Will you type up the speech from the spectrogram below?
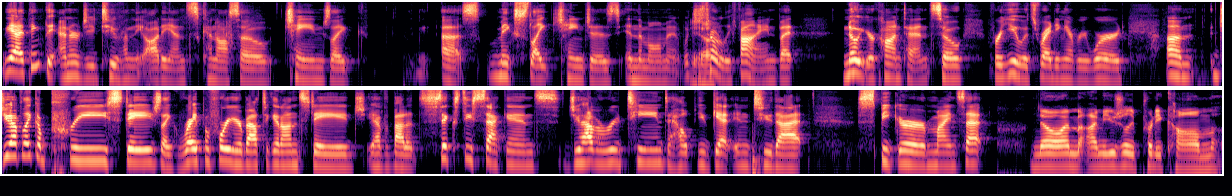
Yeah, I think the energy too from the audience can also change, like uh, make slight changes in the moment, which is totally fine. But know your content. So for you, it's writing every word. Um, do you have like a pre-stage, like right before you're about to get on stage? You have about 60 seconds. Do you have a routine to help you get into that speaker mindset? No, I'm I'm usually pretty calm.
